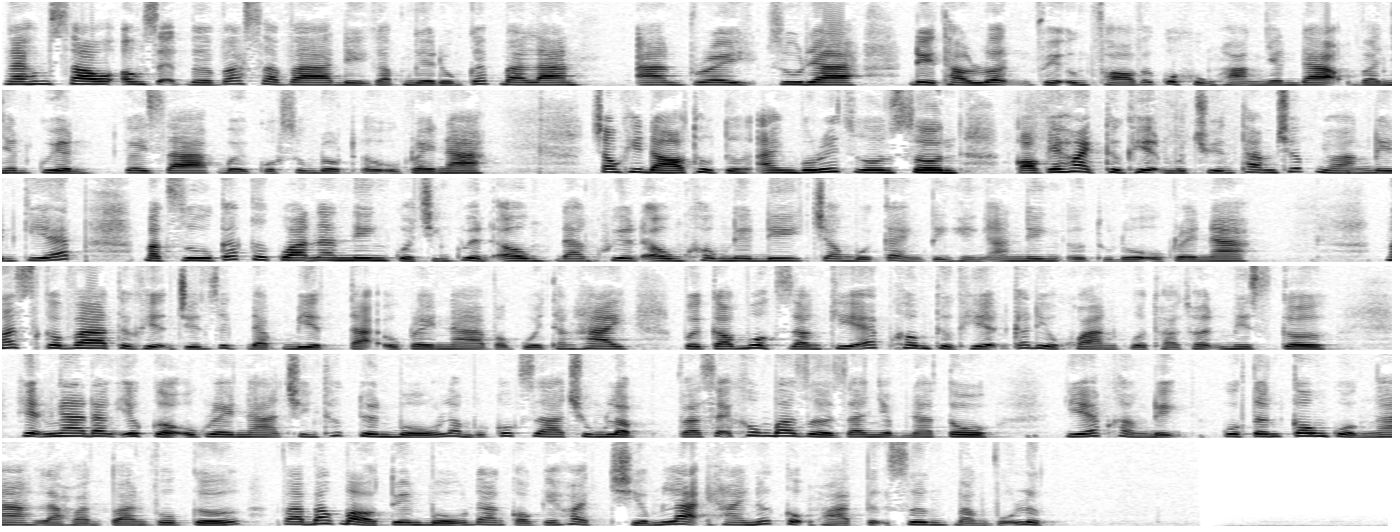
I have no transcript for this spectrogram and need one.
Ngày hôm sau, ông sẽ tới Warsaw để gặp người đồng cấp Ba Lan Andrzej Duda để thảo luận về ứng phó với cuộc khủng hoảng nhân đạo và nhân quyền gây ra bởi cuộc xung đột ở Ukraine. Trong khi đó, Thủ tướng Anh Boris Johnson có kế hoạch thực hiện một chuyến thăm chớp nhoáng đến Kiev, mặc dù các cơ quan an ninh của chính quyền ông đang khuyên ông không nên đi trong bối cảnh tình hình an ninh ở thủ đô Ukraine. Moscow thực hiện chiến dịch đặc biệt tại Ukraine vào cuối tháng 2 với cáo buộc rằng Kiev không thực hiện các điều khoản của thỏa thuận Minsk. Hiện Nga đang yêu cầu Ukraine chính thức tuyên bố là một quốc gia trung lập và sẽ không bao giờ gia nhập NATO. Kiev khẳng định cuộc tấn công của Nga là hoàn toàn vô cớ và bác bỏ tuyên bố đang có kế hoạch chiếm lại hai nước Cộng hòa tự xưng bằng vũ lực.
